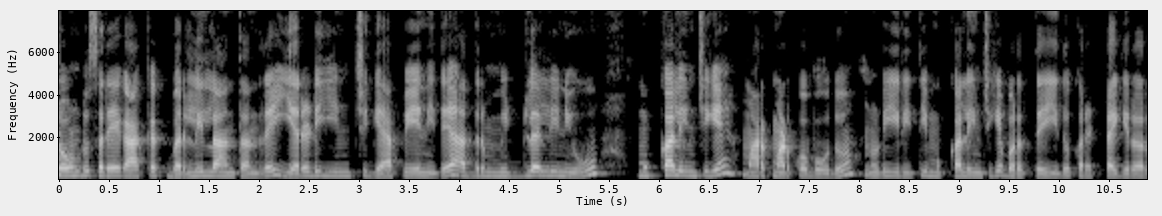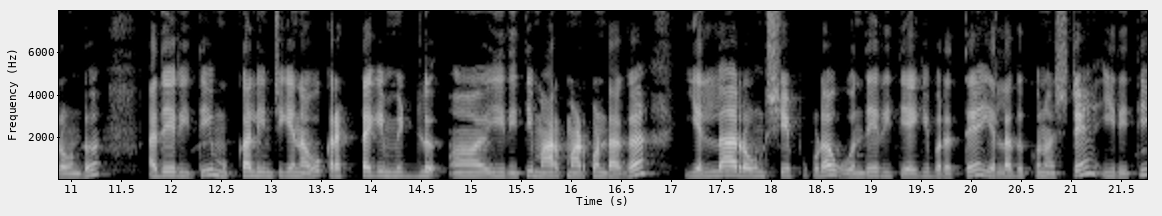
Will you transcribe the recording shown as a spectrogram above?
ರೌಂಡು ಸರಿಯಾಗಿ ಹಾಕಕ್ಕೆ ಬರಲಿಲ್ಲ ಅಂತಂದರೆ ಎರಡು ಇಂಚ್ ಗ್ಯಾಪ್ ಏನಿದೆ, ಅದ್ರ ಮಿಡ್ಲಲ್ಲಿ ನೀವು ಮುಕ್ಕಾಲು ಇಂಚಿಗೆ ಮಾರ್ಕ್ ಮಾಡ್ಕೋಬೋದು. ನೋಡಿ, ಈ ರೀತಿ ಮುಕ್ಕಾಲು ಇಂಚಿಗೆ ಬರುತ್ತೆ. ಇದು ಕರೆಕ್ಟಾಗಿರೋ ರೌಂಡು ಅದೇ ರೀತಿ ಮುಕ್ಕಾಲು ಇಂಚಿಗೆ ನಾವು ಕರೆಕ್ಟಾಗಿ ಮಿಡ್ಲ್ ಈ ರೀತಿ ಮಾರ್ಕ್ ಮಾಡಿಕೊಂಡಾಗ ಎಲ್ಲ ರೌಂಡ್ ಶೇಪ್ ಕೂಡ ಒಂದೇ ರೀತಿಯಾಗಿ ಬರುತ್ತೆ. ಎಲ್ಲದಕ್ಕೂ ಅಷ್ಟೇ ಈ ರೀತಿ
